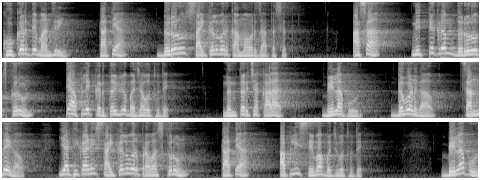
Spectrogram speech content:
खोकर ते मांजरी तात्या दररोज सायकलवर कामावर जात असत. असा नित्यक्रम दररोज करून ते आपले कर्तव्य बजावत होते. नंतरच्या काळात बेलापूर दवणगाव चांदेगाव या ठिकाणी सायकलवर प्रवास करून तात्या आपली सेवा बजवत होते. बेलापूर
